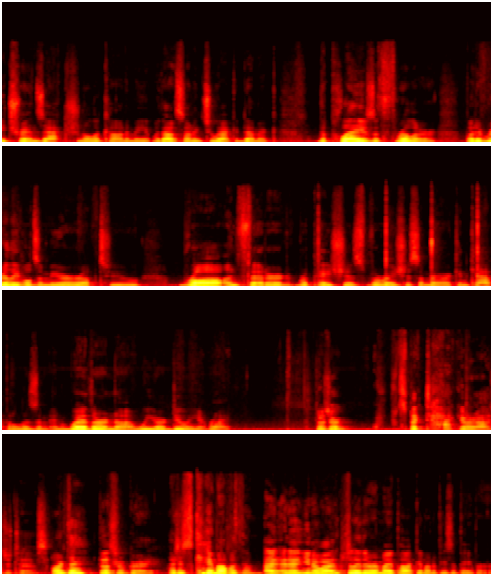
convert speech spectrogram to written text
a transactional economy, without sounding too academic. The play is a thriller, but it really holds a mirror up to raw, unfettered, rapacious, voracious American capitalism and whether or not we are doing it right. Those are spectacular adjectives. Aren't they? Those were great. I just came up with them. I, and uh, you know what? Actually, they're in my pocket on a piece of paper.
